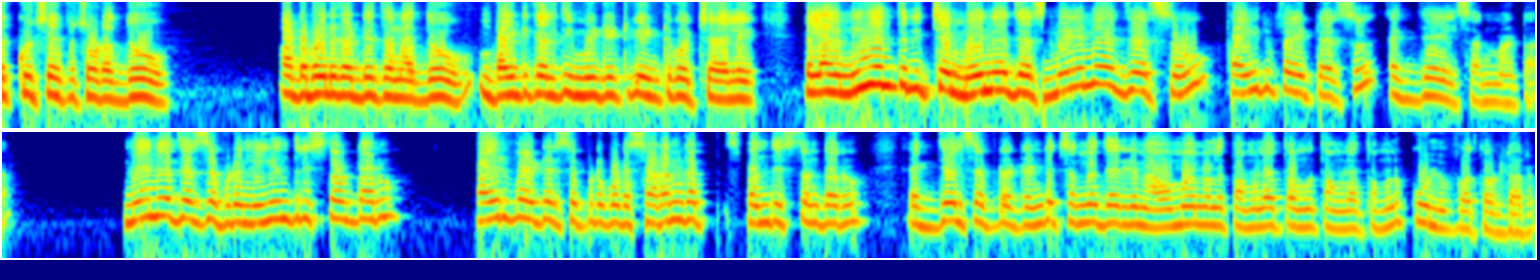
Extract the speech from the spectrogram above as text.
ఎక్కువసేపు చూడొద్దు. అడ్డమైన గడ్డి తినద్దు. బయటికి వెళ్తే ఇమీడియట్గా ఇంటికి వచ్చేయాలి. ఇలా నియంత్రించే మేనేజర్స్ మేనేజర్స్ ఫైర్ ఫైటర్స్ ఎగ్జైల్స్ అన్నమాట. మేనేజర్స్ ఎప్పుడు నియంత్రిస్తూ ఉంటారు? ఫైర్ ఫైటర్స్ ఎప్పుడు కూడా సడన్గా స్పందిస్తుంటారు ఎగ్జైల్స్ ఎప్పుడంటే చిన్న జరిగిన అవమానాలు తమలో తమ్ము తమలో తమలు కూలిపోతుంటారు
